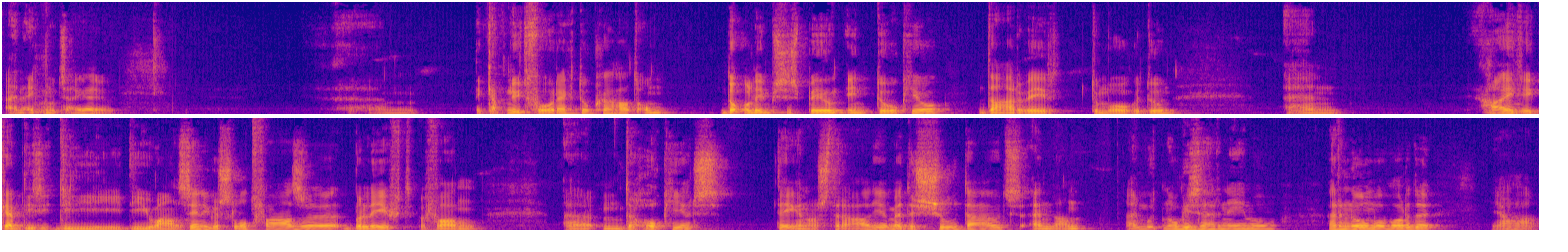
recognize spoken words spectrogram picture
En ik moet zeggen, ehm, ik heb nu het voorrecht ook gehad om de Olympische Spelen in Tokio daar weer te mogen doen. En ik, heb die, die, die waanzinnige slotfase beleefd van uh, de hockeyers tegen Australië met de shootouts. En dan hij moet nog eens hernomen worden. Ja,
